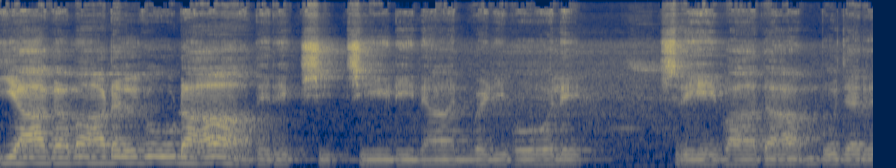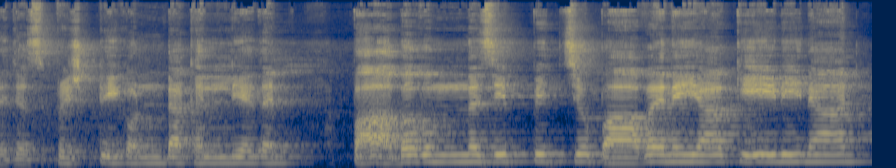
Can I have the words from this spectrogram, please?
യാഗമാടൽ കൂടാതെ രക്ഷിച്ചിടിനാൻ വഴി പോലെ. ശ്രീപാദാംബുജരജസ്പൃഷ്ടി കൊണ്ട കല്യതൻ പാപവും നശിപ്പിച്ചു പാവനയാക്കിയിടിനാൻ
